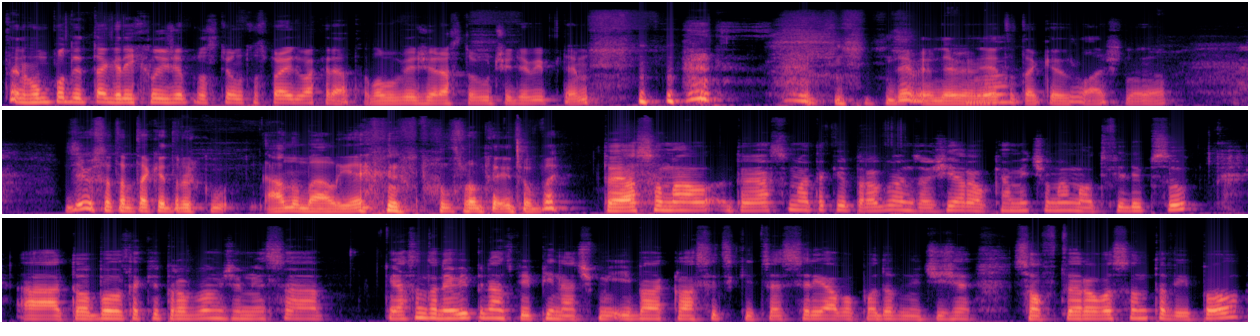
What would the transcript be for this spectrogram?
ten HomePod je tak rýchly, že proste on to spraví dvakrát, lebo vie, že raz to určite vypnem. neviem, neviem, no. je to také zvláštne. No. Dejú sa tam také trošku anomálie v poslednej dobe. To ja, som mal, to ja som mal taký problém so žiarovkami, čo mám od Philipsu a to bol taký problém, že mne sa ja som to nevypínal s vypínačmi, iba klasicky cez Siri alebo podobne, čiže softverovo som to vypol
